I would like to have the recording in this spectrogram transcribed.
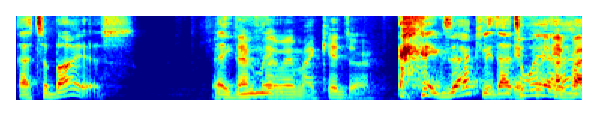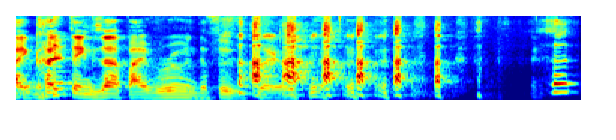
That's a bias. That's you definitely may- the way my kids are. exactly. That's If, the way I if I cut things up, I've ruined the food, clearly.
